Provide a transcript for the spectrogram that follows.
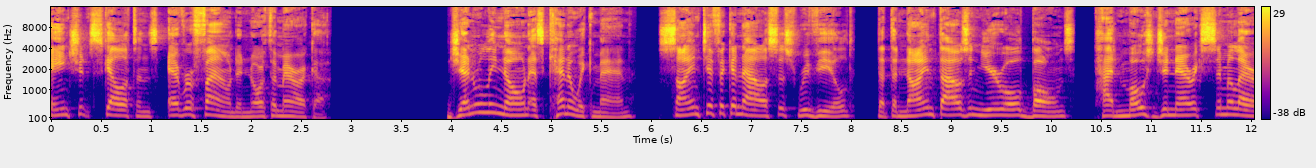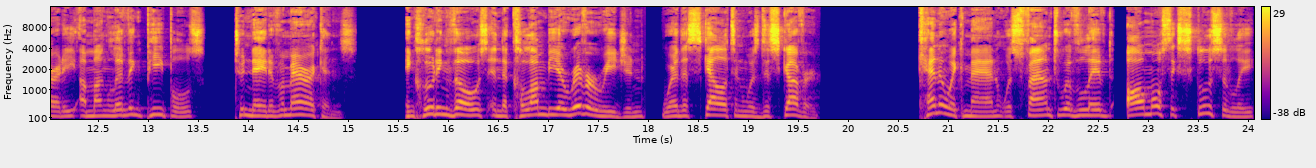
ancient skeletons ever found in North America. Generally known as Kennewick Man, scientific analysis revealed that the 9,000 year old bones had most genetic similarity among living peoples to Native Americans, including those in the Columbia River region where the skeleton was discovered. Kennewick Man was found to have lived almost exclusively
